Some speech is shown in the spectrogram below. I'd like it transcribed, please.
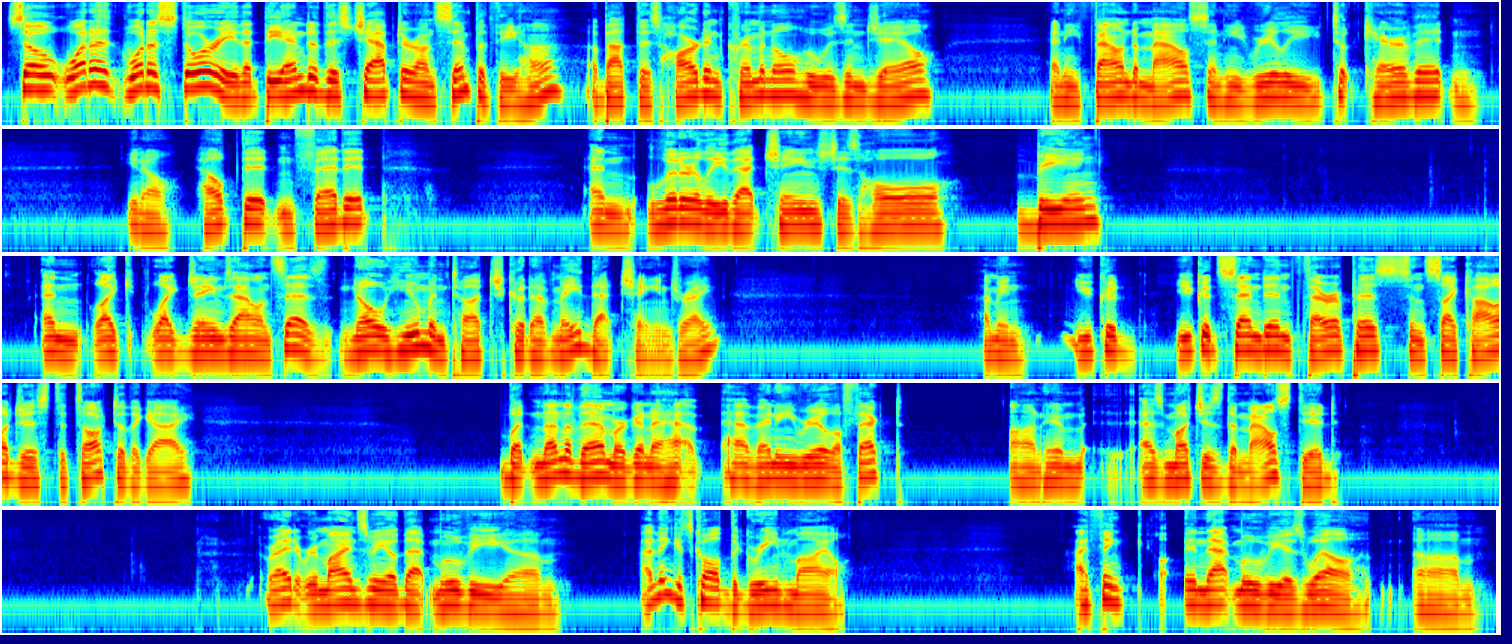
So what a what a story at the end of this chapter on sympathy, huh? About this hardened criminal who was in jail and he found a mouse and he really took care of it and you know, helped it and fed it. And literally that changed his whole being. And like like James Allen says, no human touch could have made that change, right? I mean, you could you could send in therapists and psychologists to talk to the guy, but none of them are going to have have any real effect on him as much as the mouse did. Right? It reminds me of that movie. Um, I think it's called The Green Mile. I think in that movie as well, um,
